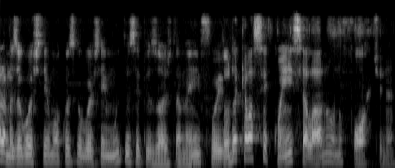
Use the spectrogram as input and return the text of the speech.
Cara, mas eu gostei, uma coisa que eu gostei muito desse episódio também foi toda aquela sequência lá no, no forte, né?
